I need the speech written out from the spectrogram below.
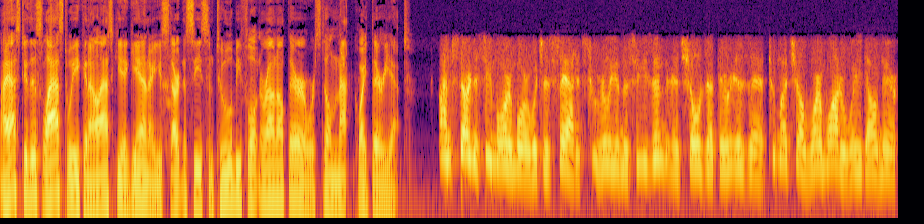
I asked you this last week, and I'll ask you again. Are you starting to see some tullibee floating around out there, or we're still not quite there yet? I'm starting to see more and more, which is sad. It's too early in the season. It shows that there is uh, too much uh, warm water way down there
